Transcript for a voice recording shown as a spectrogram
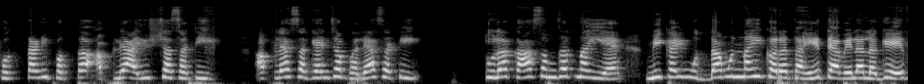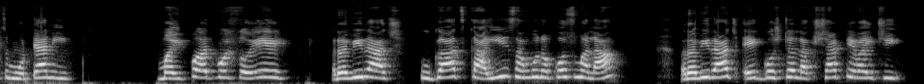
फक्त आणि फक्त आपल्या आयुष्यासाठी आपल्या सगळ्यांच्या भल्यासाठी. तुला का समजत नाहीये? मी काही मुद्दामून नाही करत आहे त्यावेळेला लगेच मोठ्यानी मैपत बोलतोय रविराज उगाच काही सांगू नकोस मला. रविराज एक गोष्ट लक्षात ठेवायची.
